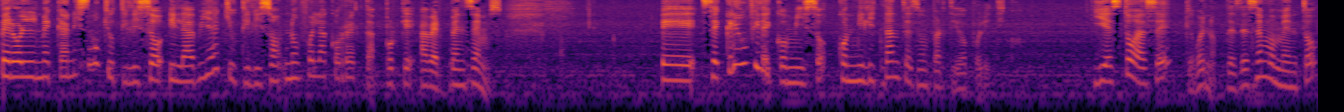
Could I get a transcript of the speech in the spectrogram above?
Pero el mecanismo que utilizó y la vía que utilizó no fue la correcta, porque, a ver, pensemos. Eh, se crea un fideicomiso con militantes de un partido político. Y esto hace que, bueno, desde ese momento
